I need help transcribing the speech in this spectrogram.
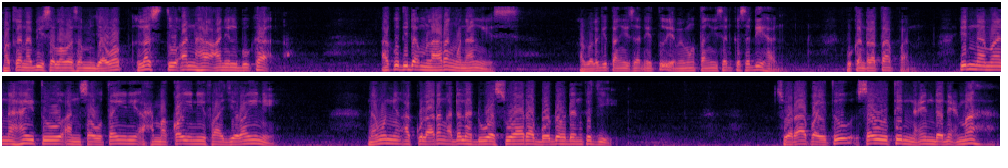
Maka Nabi SAW menjawab, Lastu anha anil buka. Aku tidak melarang menangis. Apalagi tangisan itu ya memang tangisan kesedihan. Bukan ratapan. Innama nahaitu an sautaini ahmaqaini fajiraini. Namun yang aku larang adalah dua suara bodoh dan keji. Suara apa itu? Sautin inda ni'mah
